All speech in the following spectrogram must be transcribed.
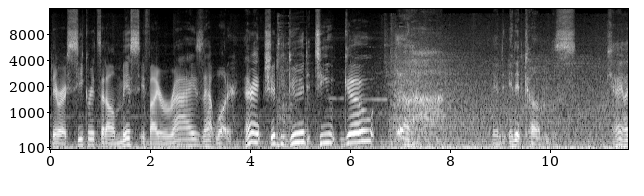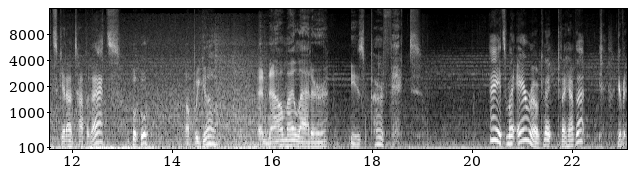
there are secrets that I'll miss if I rise that water. All right, should be good to go. And in it comes. Okay, let's get on top of that. Up we go. And now my ladder is perfect. Hey, it's my arrow. Can I can I have that? give it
